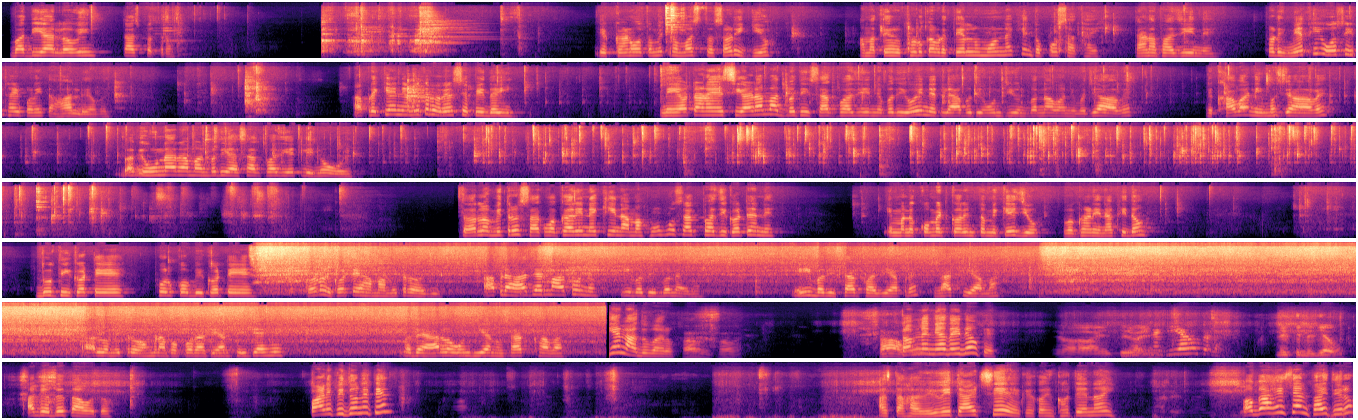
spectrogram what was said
બાદિયા લવિંગ તાજપત્ર. એક ઘણો તો મિત્રો મસ્ત સડી ગયો. આમાં તેલ થોડુંક આપણે તેલનું મોણ નાખીએ ને તો પોસા થાય. ધાણા ભાજી ને થોડીક મેથી ઓછી થાય પણ એ તો હાલે હવે. આપણે ક્યાં મિત્રો રેસીપી દઈ. ને અટાણે શિયાળામાં જ બધી શાકભાજી ને બધી હોય ને એટલે આ બધી ઊંધિયું બનાવવાની મજા આવે. ને ખાવાની મજા આવે. બાકી ઉનાળામાં બધી આ શાકભાજી એટલી ન હોય. તો મિત્રો, શાક વઘારી નાખીને આમાં હું હું શાકભાજી ઘટે ને એ મને કોમેન્ટ કરીને તમે કહેજો. વઘાણી નાખી દઉં. દૂધી ઘટે, ફૂલકોબી ઘટે ઘણું ઘટે આમાં મિત્ર હજી. આપણે હાજરમાં હતું ને એ બધું બનાવ્યું. એ બધી શાકભાજી આપણે નાખીએ આમાં. હાલો મિત્રો હમણાં બપોરા તૈયાર થઈ જાય છે. બધા હાલો ઊંધિયાનું શાક ખાવા. ક્યાં લાદુ વારો? તમને ત્યાં દઈ દઉં કે? પાણી પીધું ને તેન? આજ તો હવે એવી ટાઈટ છે કે કઈ ઘટે નહીં. અગાહી છે ને ભાઈ ધીરો?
